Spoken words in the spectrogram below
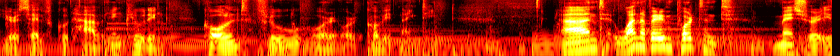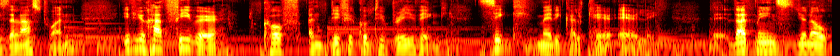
yourself could have, including cold, flu, or, or COVID 19. And one very important measure is the last one. If you have fever, cough, and difficulty breathing, seek medical care early. That means, you know,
